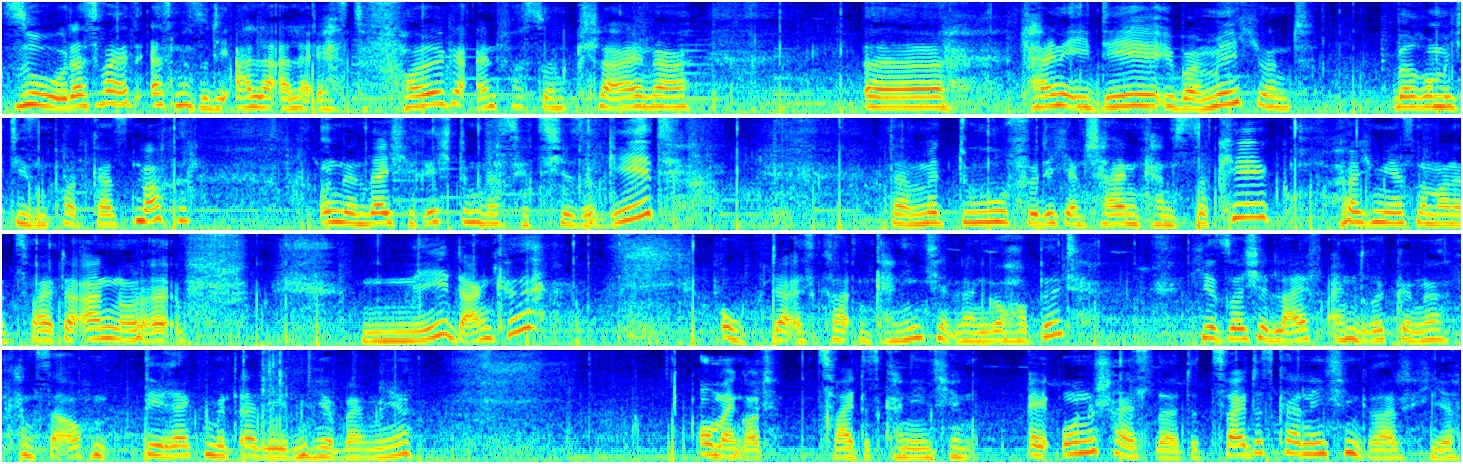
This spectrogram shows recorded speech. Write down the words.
So, das war jetzt erstmal so die aller, allererste Folge. Einfach so ein kleiner, äh, kleine Idee über mich und warum ich diesen Podcast mache und in welche Richtung das jetzt hier so geht. Damit du für dich entscheiden kannst, okay, höre ich mir jetzt nochmal eine zweite an oder pff, nee, danke. Oh, da ist gerade ein Kaninchen lang gehoppelt. Hier solche Live-Eindrücke, ne? Kannst du auch direkt miterleben hier bei mir. Oh mein Gott, zweites Kaninchen. Ey, ohne Scheiß, Leute. Zweites Kaninchen gerade hier.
